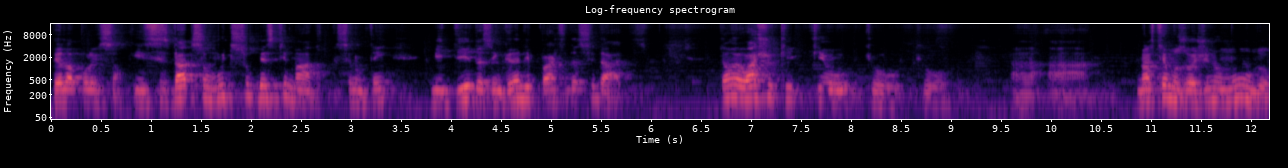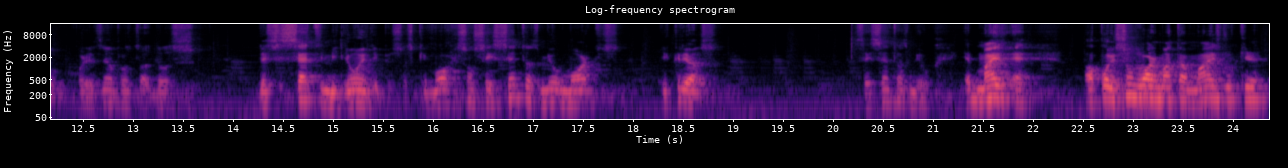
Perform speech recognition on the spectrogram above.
pela poluição. E esses dados são muito subestimados, porque você não tem medidas em grande parte das cidades. Então, eu acho que, que, o, que, o, que o, a, a, nós temos hoje no mundo, por exemplo, dos, desses 7 milhões de pessoas que morrem, são 600 mil mortes de criança. 600 mil. É mais, é, A poluição do ar mata mais do que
